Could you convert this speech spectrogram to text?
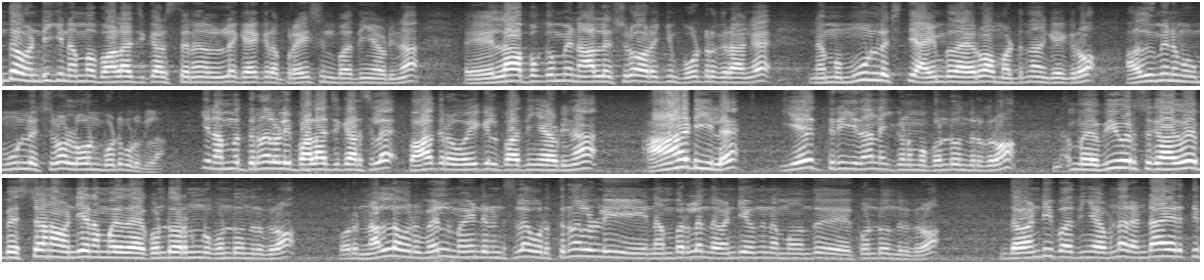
இந்த வண்டிக்கு நம்ம பாலாஜி கார்ஸ் திருநெல்வேலியில் கேட்குற ப்ரைஸ்ன்னு பார்த்தீங்க அப்படின்னா எல்லா பக்கமுமே நாலு லட்ச ரூபா வரைக்கும் போட்டிருக்கிறாங்க. நம்ம மூணு லட்சத்தி ஐம்பதாயிரம் ரூபா மட்டும்தான் கேட்குறோம். அதுவுமே நமக்கு மூணு லட்ச ரூபா லோன் போட்டு கொடுக்கலாம். நம்ம திருநெல்வேலி பாலாஜி கார்ஸில் பார்க்குற வெஹிக்கிள் பார்த்தீங்க அப்படின்னா ஆடியில் ஏ த்ரீ தான் இன்றைக்கி நம்ம கொண்டு வந்திருக்கிறோம். நம்ம வியூவர்ஸுக்காகவே பெஸ்ட்டான வண்டியை நம்ம இதை கொண்டு வரணும்னு கொண்டு வந்திருக்கிறோம். ஒரு நல்ல ஒரு வெல் மெயின்டெனன்ஸில் ஒரு திருநெல்வேலி நம்பரில் இந்த வண்டியை வந்து நம்ம வந்து கொண்டு வந்திருக்கிறோம். இந்த வண்டி பார்த்திங்க அப்படின்னா ரெண்டாயிரத்தி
